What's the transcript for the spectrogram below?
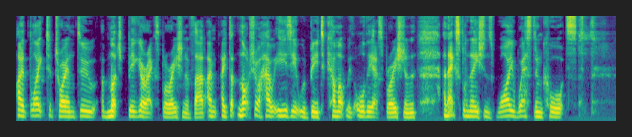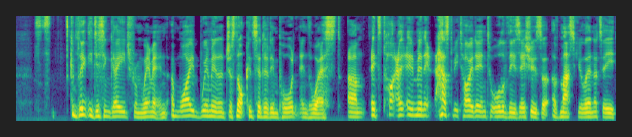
I'd like to try and do a much bigger exploration of that. I'm, I'm not sure how easy it would be to come up with all the exploration and explanations why Western courts completely disengaged from women and why women are just not considered important in the West. Um, it's t- I mean it has to be tied into all of these issues of, masculinity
